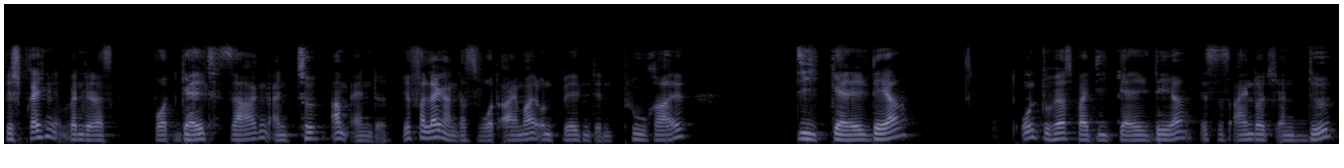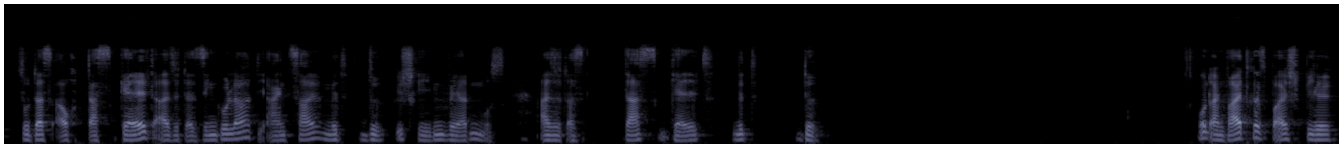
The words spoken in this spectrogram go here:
Wir sprechen, wenn wir das Wort Geld sagen, ein T am Ende. Wir verlängern das Wort einmal und bilden den Plural. Die Gelder und du hörst bei die Gelder ist es eindeutig ein D, sodass auch das Geld, also der Singular, die Einzahl mit D geschrieben werden muss. Also das, das Geld mit D. Und ein weiteres Beispiel,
